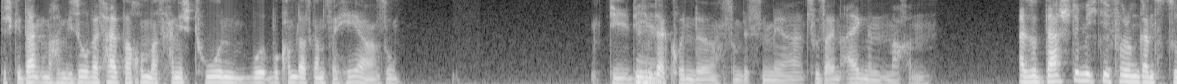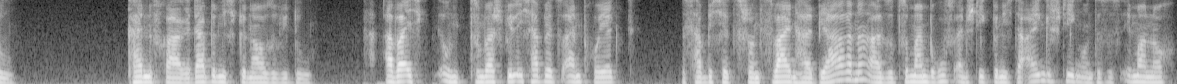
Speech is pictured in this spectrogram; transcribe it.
sich Gedanken machen, wieso, weshalb, warum, was kann ich tun, wo, wo kommt das Ganze her? So die, die Mhm. Hintergründe so ein bisschen mehr zu seinen eigenen machen. Also da stimme ich dir voll und ganz zu. Keine Frage, da bin ich genauso wie du. Aber ich, und zum Beispiel, ich habe jetzt ein Projekt, das habe ich jetzt schon zweieinhalb Jahre, ne? Also zu meinem Berufseinstieg bin ich da eingestiegen und das ist immer noch,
